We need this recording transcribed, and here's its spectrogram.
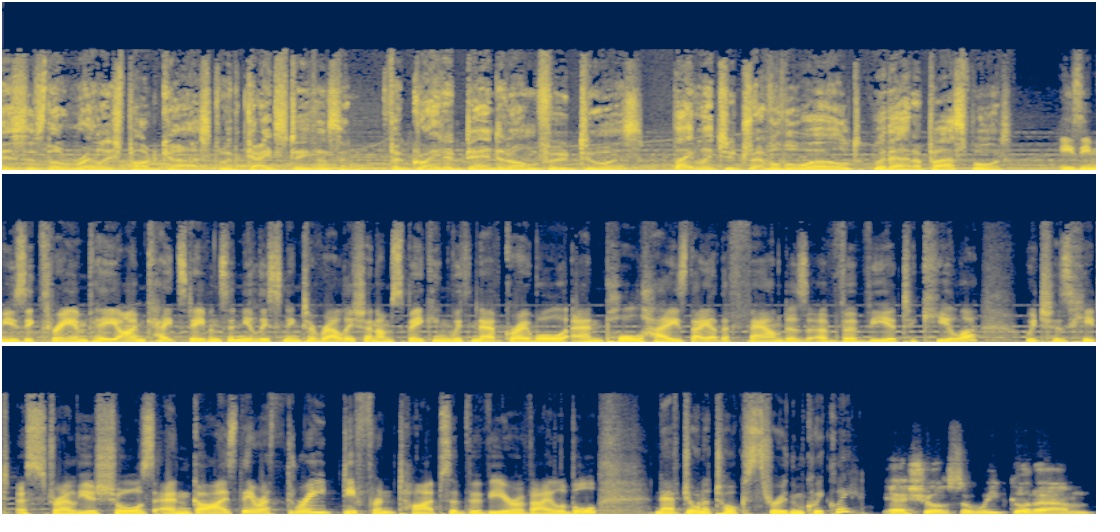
This is the Relish Podcast with Kate Stevenson for Greater Dandenong Food Tours. They let you travel the world without a passport. Easy Music 3MP. I'm Kate Stevenson. You're listening to Relish, and I'm speaking with Nav Grewal and Paul Hayes. They are the founders of Vivir Tequila, which has hit Australia's shores. And guys, there are three different types of Vivir available. Nav, do you want to talk us through them quickly? Yeah, sure. So we've got um,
